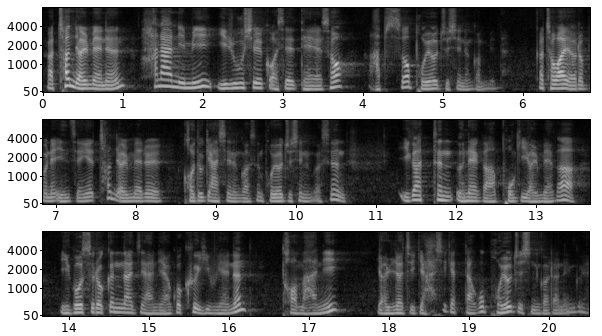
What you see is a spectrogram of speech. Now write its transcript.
그러니까 첫 열매는 하나님이 이루실 것에 대해서 앞서 보여주시는 겁니다. 그러니까 저와 여러분의 인생의 첫 열매를 거두게 하시는 것은 보여주시는 것은 이 같은 은혜가 복이 열매가 이곳으로 끝나지 아니하고 그 이후에는 더 많이 열려지게 하시겠다고 보여주신 거라는 거예요.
